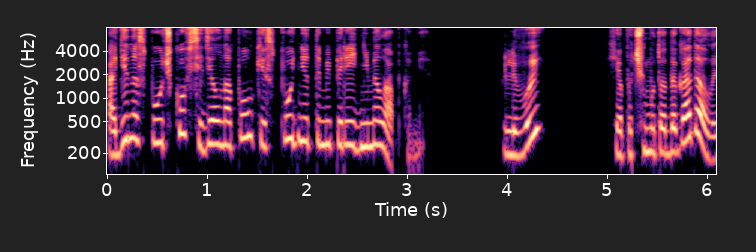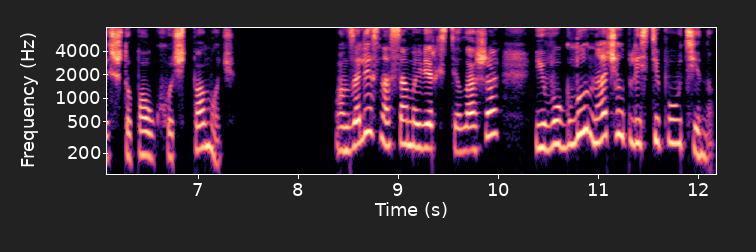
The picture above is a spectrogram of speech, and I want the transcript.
Один из паучков сидел на полке с поднятыми передними лапками. Львы я почему-то догадалась, что паук хочет помочь. Он залез на самый верх стеллажа и в углу начал плести паутину.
